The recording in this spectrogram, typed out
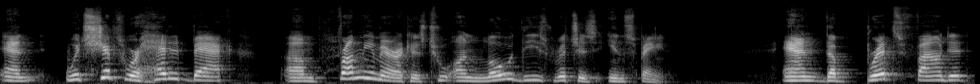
and which ships were headed back um, from the Americas to unload these riches in Spain. And the Brits found it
